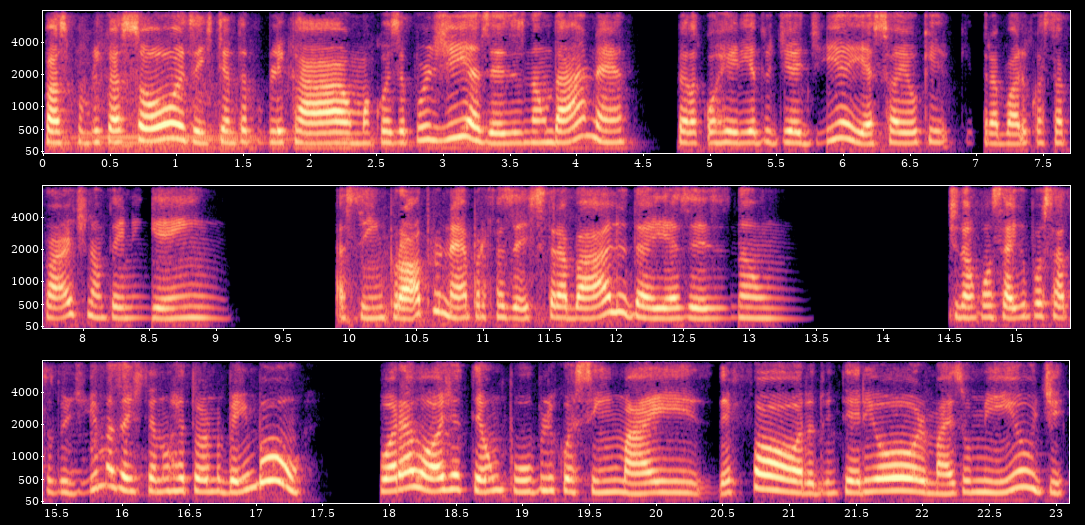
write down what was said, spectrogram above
Faço publicações, a gente tenta publicar uma coisa por dia, às vezes não dá, né? Pela correria do dia a dia, e é só eu que, que trabalho com essa parte, não tem ninguém assim próprio, né, para fazer esse trabalho, daí às vezes não a gente não consegue postar todo dia, mas a gente tem um retorno bem bom. Por a loja ter um público assim mais de fora, do interior, mais humilde,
